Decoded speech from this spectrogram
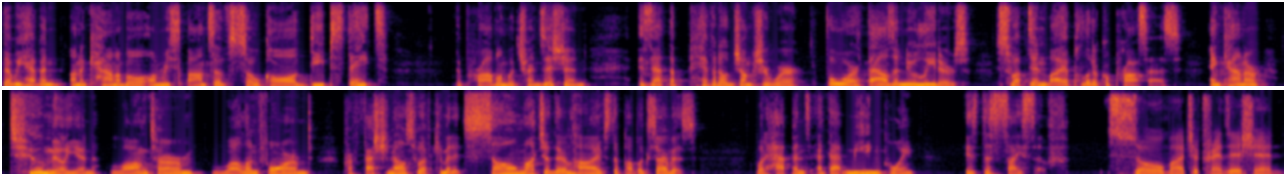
that we have an unaccountable, unresponsive, so called deep state. The problem with transition is that the pivotal juncture where 4,000 new leaders swept in by a political process encounter 2 million long term, well informed professionals who have committed so much of their lives to public service. What happens at that meeting point is decisive. So much of transition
